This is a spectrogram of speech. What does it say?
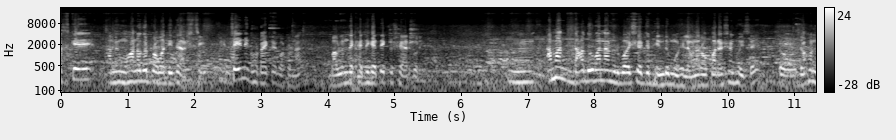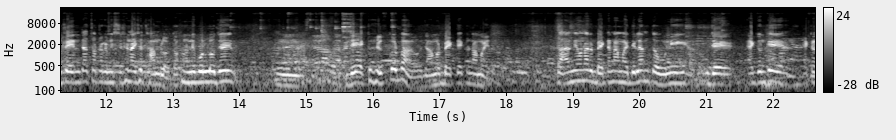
আজকে আমি মহানগর প্রবাদীতে আসছি। ট্রেনে ঘটা একটা ঘটনা, ভাবলাম যে খাইতে খাইতে একটু শেয়ার করি। আমার দাদু বা নানুর বয়সী একজন হিন্দু মহিলা, ওনার অপারেশন হয়েছে তো যখন ট্রেনটা চট্টগ্রাম স্টেশনে এসে থামলো, তখন উনি বলল যে যে একটু হেল্প করবা যে আমার ব্যাগটা একটু নামাই দাও। তা আমি ওনার ব্যাগটা নামাই দিলাম, তো উনি যে একজনকে একটা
